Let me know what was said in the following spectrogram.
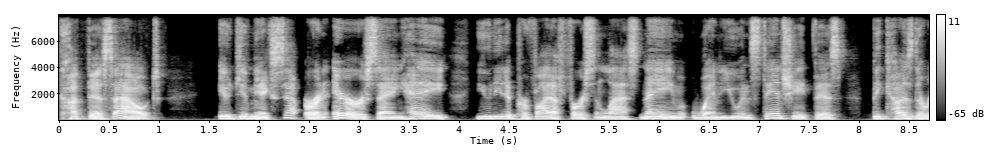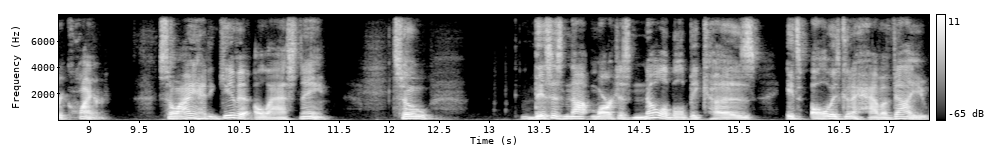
cut this out, it would give me accept or an error saying, hey, you need to provide a first and last name when you instantiate this because they're required. So I had to give it a last name. So this is not marked as nullable because it's always going to have a value.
